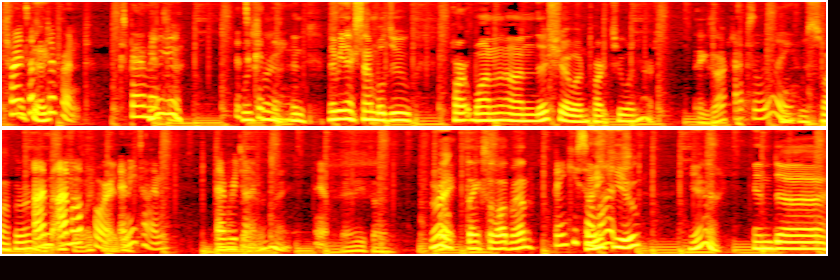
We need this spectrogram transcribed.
trying something different, experimenting. yeah. It's a good mine? thing. And maybe next time we'll do part one on this show and part two on yours. exactly. Absolutely. we'll swap it over. I'm I'm up like for that it idea. anytime, every I like time. that. All right. Yeah. Anytime. All right. Well, thanks a lot, man. Thank you so Thank much. Thank you. Yeah. And uh,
